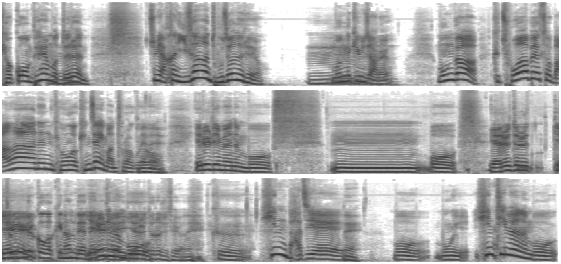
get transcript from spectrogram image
겪어온 폐알못들은 좀 약간 이상한 도전을 해요. 음. 뭔 느낌인지 알아요? 뭔가 그 조합에서 망하는 경우가 굉장히 많더라고요. 네네. 예를 들면은 뭐 음, 뭐, 예를 들기 좀 예를- 힘들 것 같긴 한데 네, 예를 들면 네, 뭐- 예를 들어주세요. 네. 그, 흰 바지에, 네. 뭐, 뭐, 흰 티면은 뭐,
